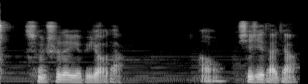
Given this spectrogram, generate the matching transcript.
损失的也比较大。好，谢谢大家。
